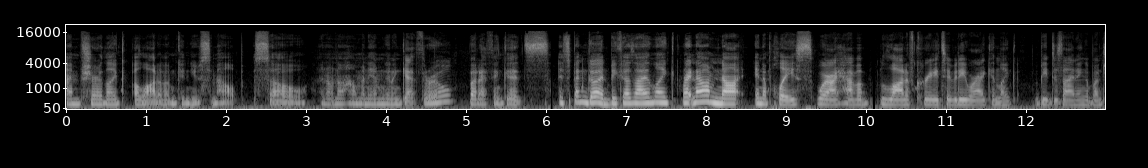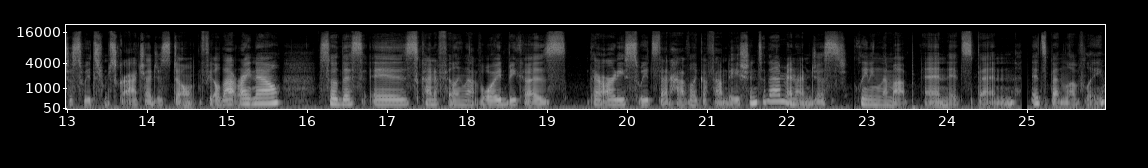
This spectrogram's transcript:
I'm sure like a lot of them can use some help. So I don't know how many I'm gonna get through, but I think it's it's been good because I like right now I'm not in a place where I have a lot of creativity where I can like be designing a bunch of suites from scratch. I just don't feel that right now. So this is kind of filling that void because they're already suites that have like a foundation to them and I'm just cleaning them up and it's been it's been lovely.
